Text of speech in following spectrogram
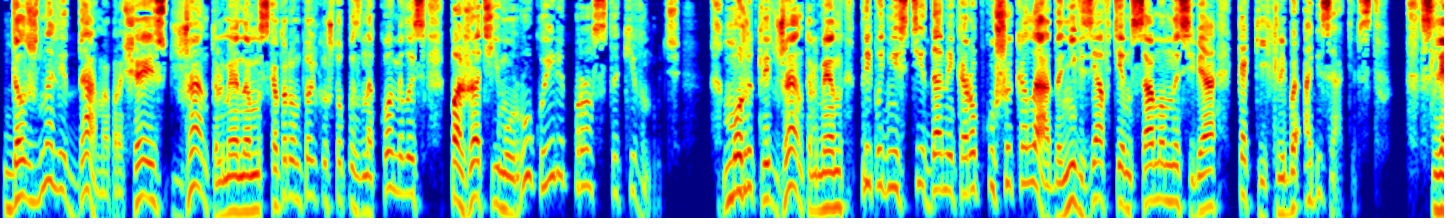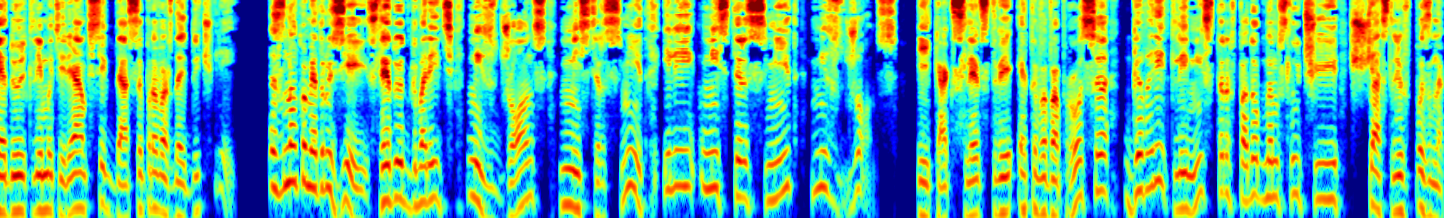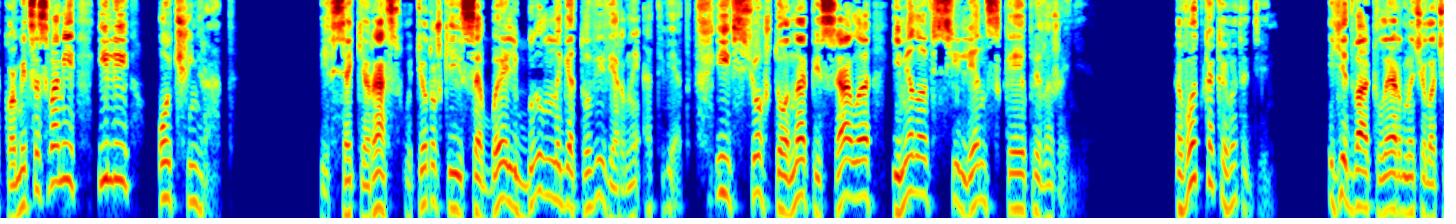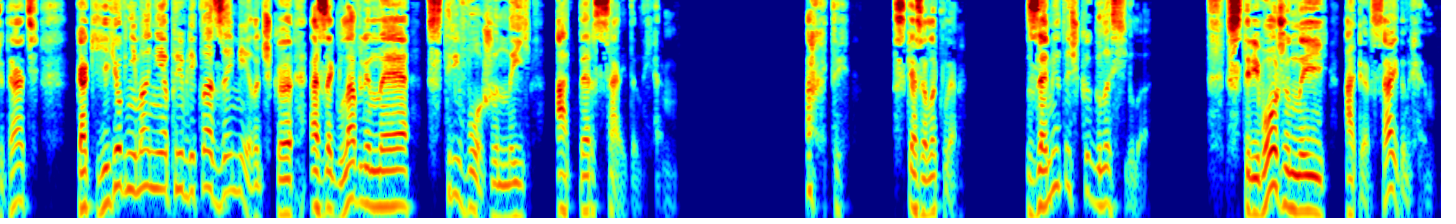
Должна ли дама, прощаясь с джентльменом, с которым только что познакомилась, пожать ему руку или просто кивнуть? Может ли джентльмен преподнести даме коробку шоколада, не взяв тем самым на себя каких-либо обязательств? Следует ли матерям всегда сопровождать дочерей? Знакомя друзей, следует говорить «мисс Джонс», «мистер Смит» или «мистер Смит», «мисс Джонс». И как следствие этого вопроса, говорит ли мистер в подобном случае «счастлив познакомиться с вами» или «очень рад»? И всякий раз у тетушки Исабель был наготове верный ответ, и все, что она писала, имело вселенское приложение. Вот как и в этот день. Едва Клэр начала читать, как ее внимание привлекла заметочка, озаглавленная «Встревоженный Апперсайденхэм». «Ах ты!» — сказала Клэр. Заметочка гласила. «Встревоженный Аперсайденхэм,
